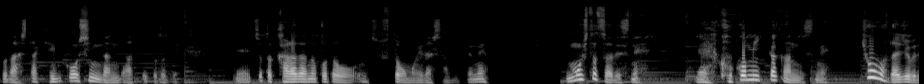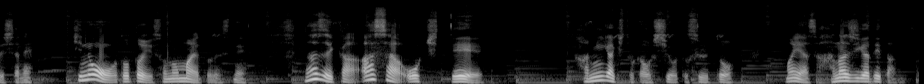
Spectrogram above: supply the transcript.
そうだ、明日健康診断だということで、えー、ちょっと体のことをふと思い出したんですよね。もう一つはですね、えー、ここ3日間ですね、今日は大丈夫でしたね。昨日、おととい、その前とですね、なぜか朝起きて、歯磨きとかをしようとすると、毎朝鼻血が出たんです。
